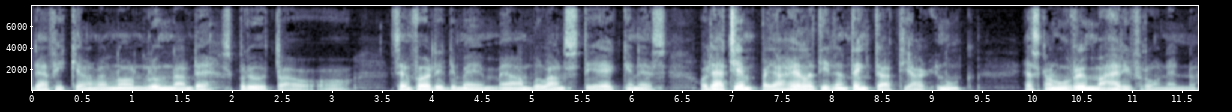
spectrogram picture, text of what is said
där fick jag väl någon lugnande spruta och, och sen förde de mig med ambulans till Ekenäs och där kämpade jag hela tiden, tänkte att jag, nog, jag ska nog rymma härifrån ännu.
